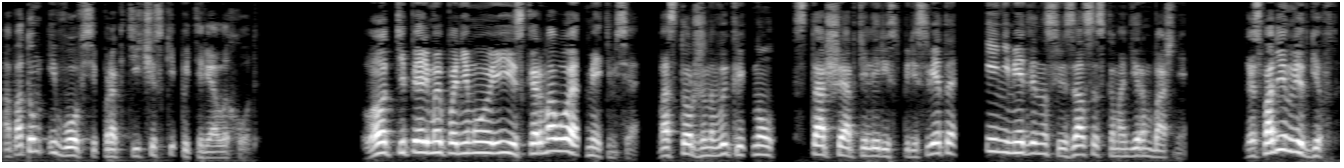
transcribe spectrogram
а потом и вовсе практически потеряло ход. «Вот теперь мы по нему и с кормовой отметимся!» — восторженно выкрикнул старший артиллерист Пересвета и немедленно связался с командиром башни. «Господин Витгефт,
